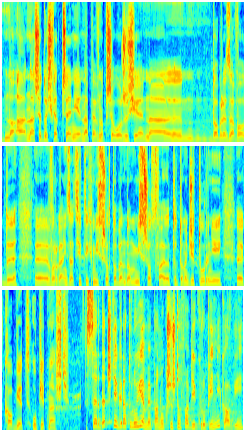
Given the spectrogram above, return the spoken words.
No a nasze doświadczenie na pewno przełoży się na dobre zawody e, w organizacji tych mistrzostw. To będą mistrzostwa, to, to będzie turniej e, kobiet U15. Serdecznie gratulujemy panu Krzysztofowi Krupiennikowi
